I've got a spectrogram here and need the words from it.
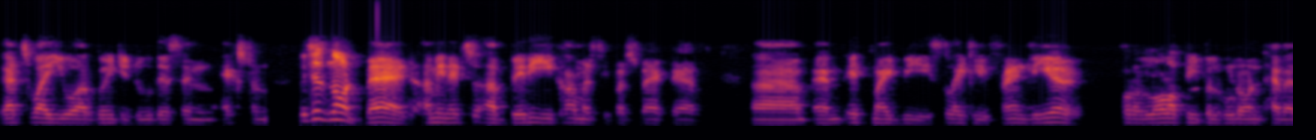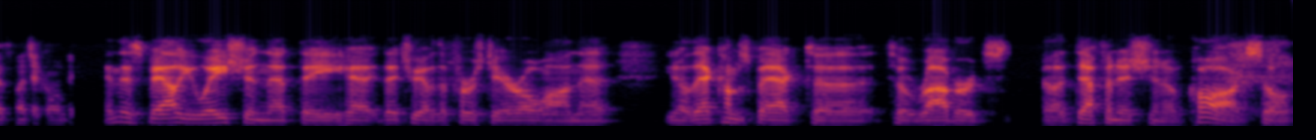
that's why you are going to do this in external, which is not bad. I mean, it's a very e-commerce perspective, um, and it might be slightly friendlier for a lot of people who don't have as much accounting. And this valuation that they ha- that you have the first arrow on that, you know, that comes back to to Robert's uh, definition of COGS. So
